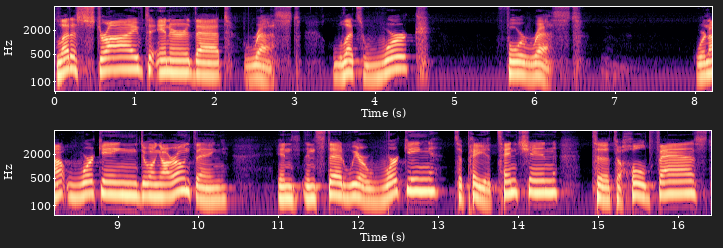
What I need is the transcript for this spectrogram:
Let us strive to enter that rest. Let's work for rest. We're not working doing our own thing. In, instead, we are working to pay attention to, to hold fast,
